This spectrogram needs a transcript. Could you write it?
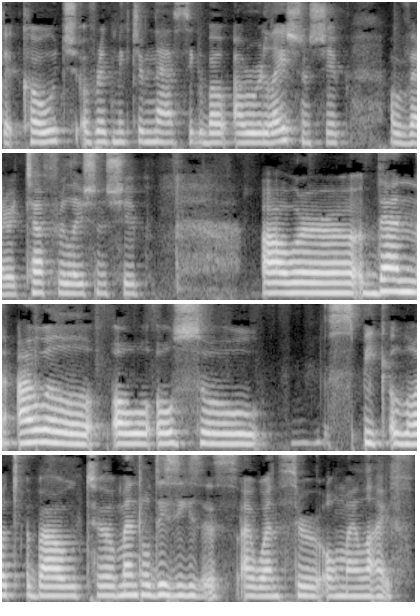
the coach of rhythmic gymnastic, about our relationship, our very tough relationship. Our then I will also speak a lot about uh, mental diseases I went through all my life.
